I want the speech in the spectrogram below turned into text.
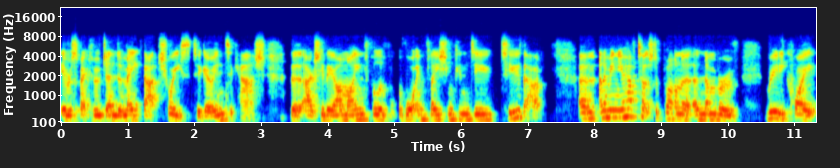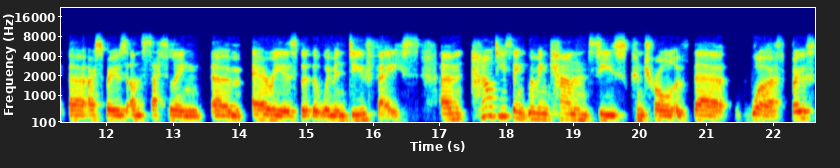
irrespective of gender, make that choice to go into cash, that actually they are mindful of, of what inflation can do to that. Um, and I mean, you have touched upon a, a number of really quite, uh, I suppose, unsettling um, areas that, that women do face. Um, how do you think women can seize control of their worth, both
